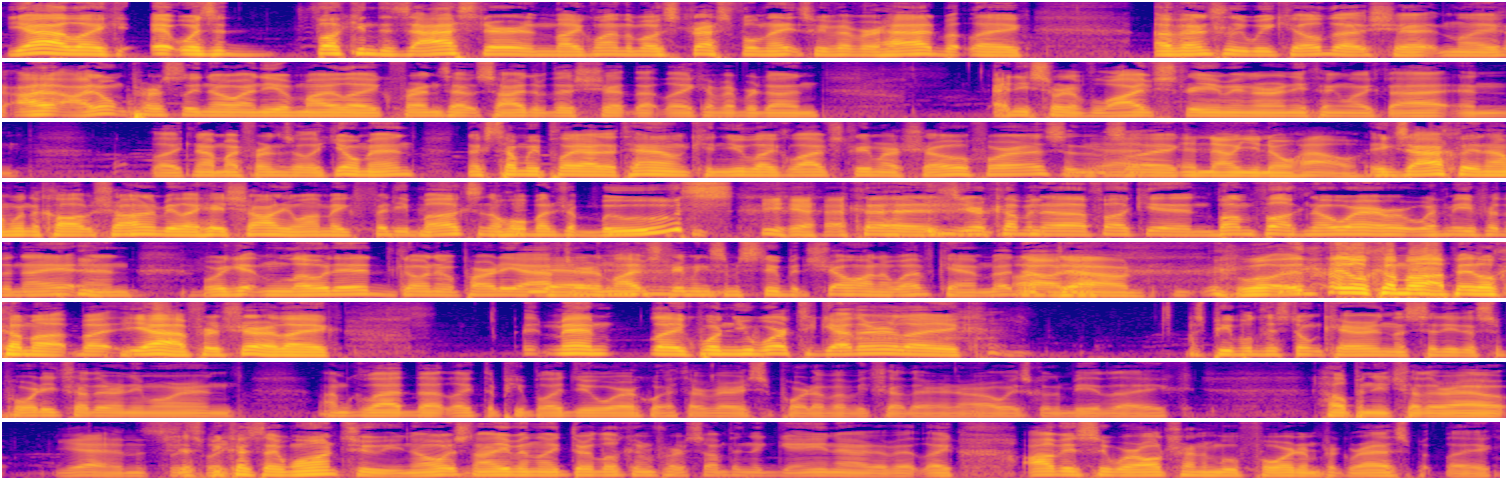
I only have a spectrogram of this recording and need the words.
yeah, like it was a fucking disaster and like one of the most stressful nights we've ever had. But like, eventually we killed that shit, and like I I don't personally know any of my like friends outside of this shit that like have ever done any sort of live streaming or anything like that, and. Like now, my friends are like, "Yo, man, next time we play out of town, can you like live stream our show for us?" And it's Yeah, like, and now you know how. Exactly, and I'm going to call up Sean and be like, "Hey, Sean, you want to make fifty bucks and a whole bunch of booze? yeah. Because you're coming to fucking bumfuck nowhere with me for the night, and we're getting loaded, going to a party after, Yeah. and live streaming some stupid show on a webcam. No, I'm no, down. well, it, it'll come up. It'll come up. But yeah, for sure. Like, man, like when you work together, like, people just don't care in the city to support each other anymore. And I'm glad that like the people I do work with are very supportive of each other and are always going to be like helping each other out Yeah, and it's just like- because they want to. You know, it's not even like they're looking for something to gain out of it. Like, obviously, we're all trying to move forward and progress, but like.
